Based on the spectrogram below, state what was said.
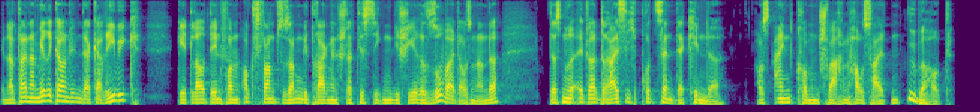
In Lateinamerika und in der Karibik geht laut den von Oxfam zusammengetragenen Statistiken die Schere so weit auseinander, dass nur etwa 30 Prozent der Kinder aus einkommensschwachen Haushalten überhaupt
